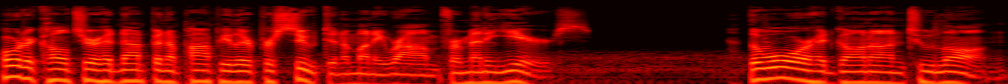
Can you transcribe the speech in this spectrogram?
Horticulture had not been a popular pursuit in Amoni-Ram for many years. The war had gone on too long.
